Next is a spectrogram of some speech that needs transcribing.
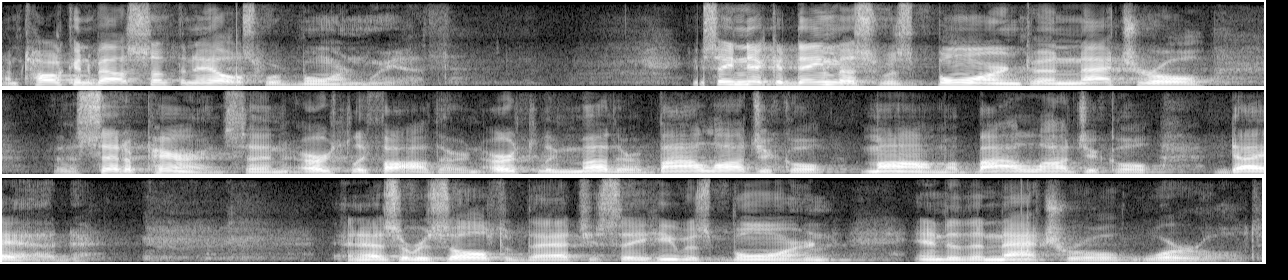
I'm talking about something else we're born with. You see, Nicodemus was born to a natural set of parents an earthly father, an earthly mother, a biological mom, a biological dad. And as a result of that, you see, he was born into the natural world.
